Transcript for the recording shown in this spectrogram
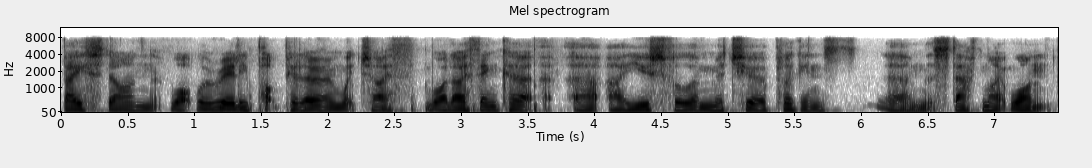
based on what were really popular and which I what I think are, are, are, useful and mature plugins um, that staff might want.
